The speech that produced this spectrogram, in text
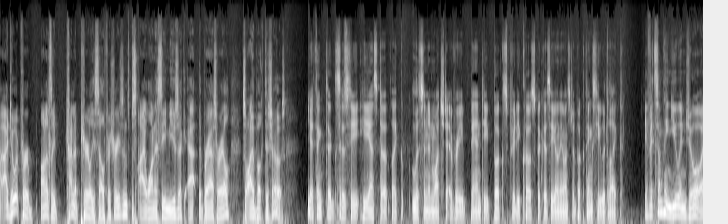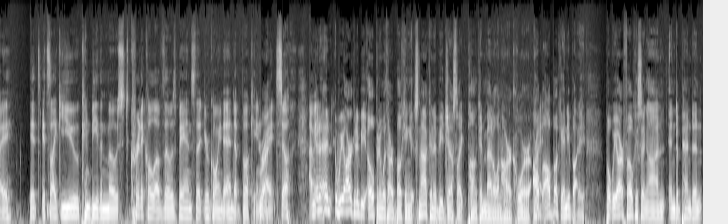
I do it for honestly kind of purely selfish reasons because I want to see music at the Brass Rail, so I book the shows. Yeah, I think Doug says he, he has to like listen and watch to every band he books pretty close because he only wants to book things he would like. If it's something you enjoy, it, it's like you can be the most critical of those bands that you're going to end up booking, right? Right. So, I mean, and, and we are going to be open with our booking. It's not going to be just like punk and metal and hardcore. I'll, Right. I'll book anybody, but we are focusing on independent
